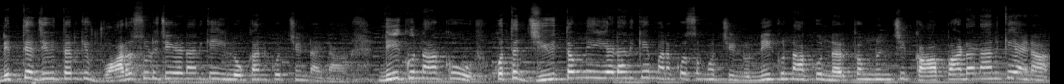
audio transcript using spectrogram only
నిత్య జీవితానికి వారసుడు చేయడానికే ఈ లోకానికి వచ్చిండు ఆయన. నీకు నాకు కొత్త జీవితంని ఇవ్వడానికే మన కోసం వచ్చిండు. నీకు నాకు నరకం నుంచి కాపాడడానికే ఆయన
